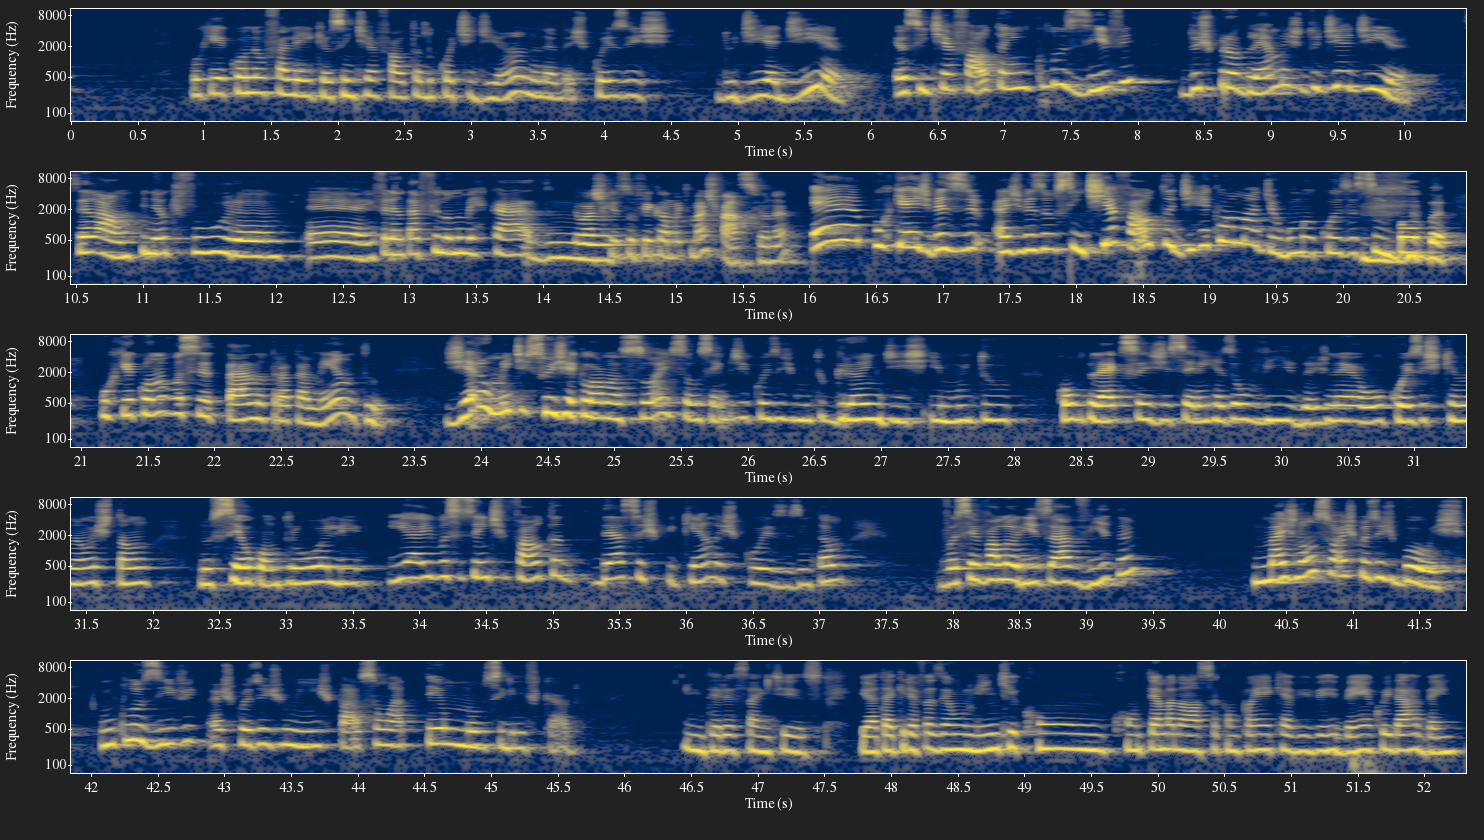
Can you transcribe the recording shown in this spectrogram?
Porque quando eu falei que eu sentia falta do cotidiano, né, das coisas do dia a dia, eu sentia falta, inclusive, dos problemas do dia a dia. Sei lá, um pneu que fura, é, enfrentar fila no mercado. Eu acho que isso fica muito mais fácil, né? É, porque às vezes, às vezes eu sentia falta de reclamar de alguma coisa assim boba. porque quando você está no tratamento, Geralmente as suas reclamações são sempre de coisas muito grandes e muito complexas de serem resolvidas, né? Ou coisas que não estão no seu controle. E aí você sente falta dessas pequenas coisas. Então, você valoriza a vida, mas não só as coisas boas. Inclusive, as coisas ruins passam a ter um novo significado. Interessante isso. E eu até queria fazer um link com, com o tema da nossa campanha, que é Viver Bem é Cuidar Bem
